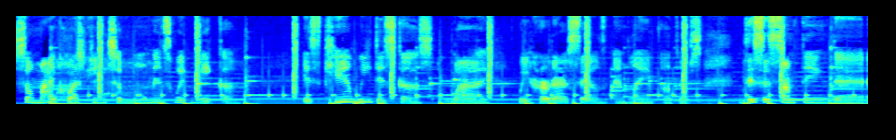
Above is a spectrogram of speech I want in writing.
So, my question to Moments with Mika is can we discuss why we hurt ourselves and blame others? This is something that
